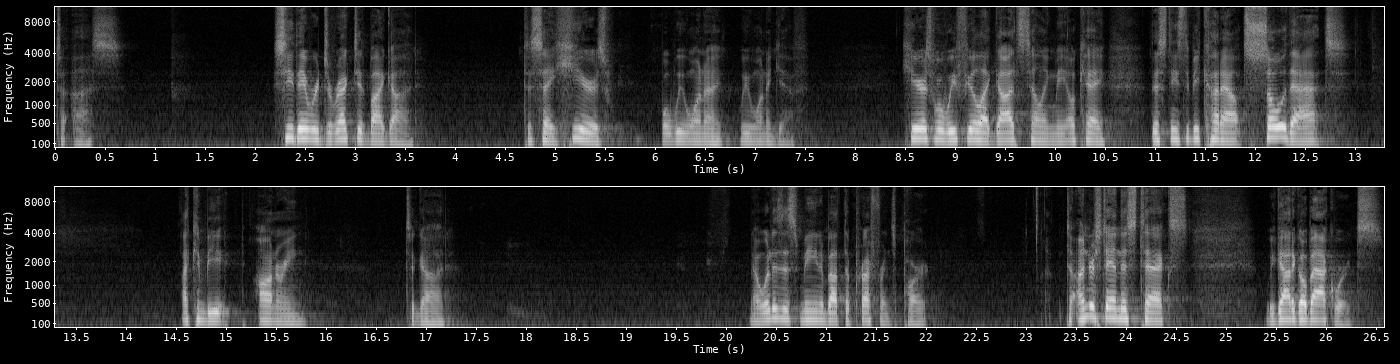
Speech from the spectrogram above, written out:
to us. See, they were directed by God to say, here's what we want to we want to give. Here's where we feel like God's telling me, okay, this needs to be cut out so that I can be honoring to God. Now, what does this mean about the preference part? To understand this text, we got to go backwards.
